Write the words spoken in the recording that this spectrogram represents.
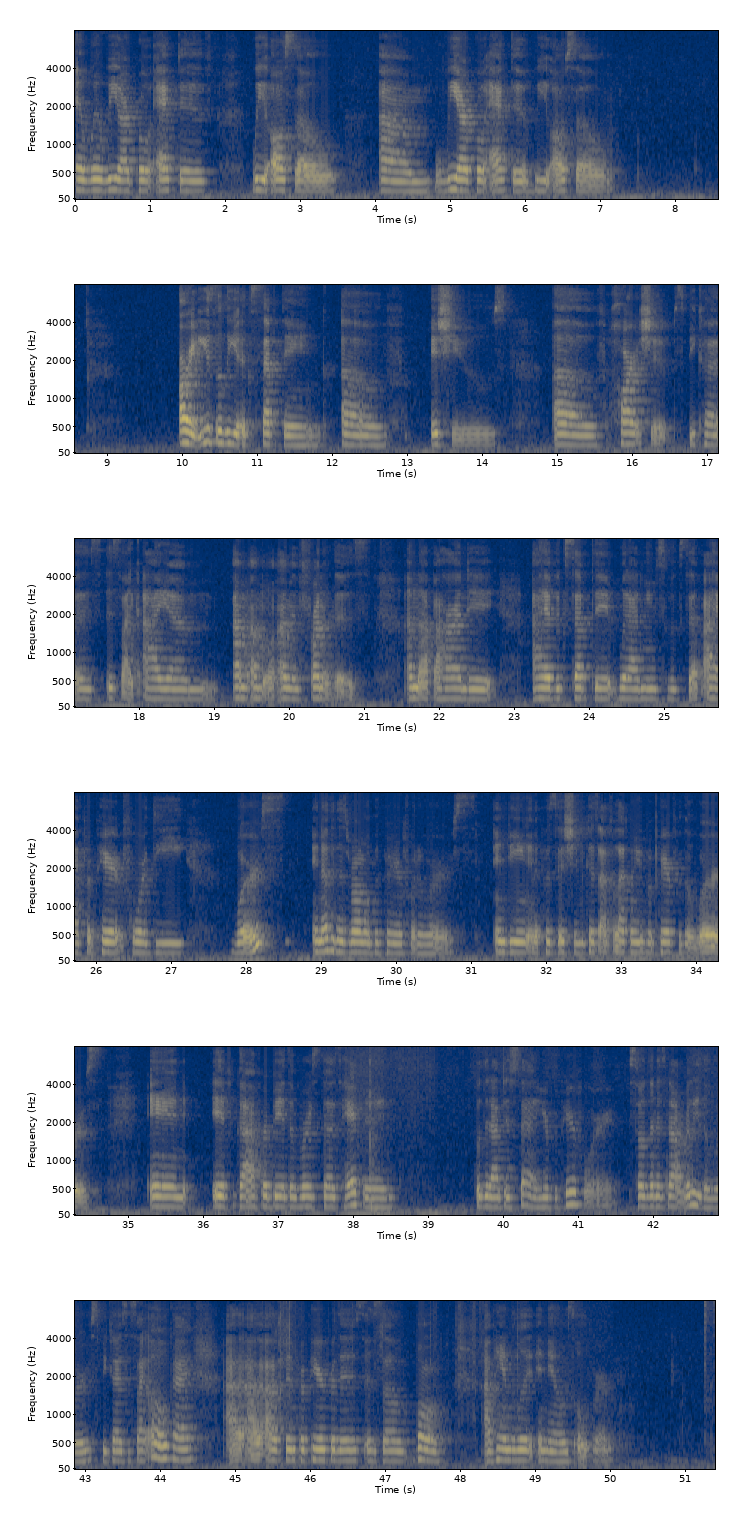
And when we are proactive, we also, um, we are proactive, we also are easily accepting of issues of hardships because it's like I am I'm I'm I'm in front of this. I'm not behind it. I have accepted what I need to accept. I have prepared for the worst. And nothing is wrong with preparing for the worst and being in a position because I feel like when you prepare for the worst and if God forbid the worst does happen, what did I just say? You're prepared for it. So then it's not really the worst because it's like, oh, okay, I, I, I've been prepared for this. And so, boom, I've handled it and now it's over.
